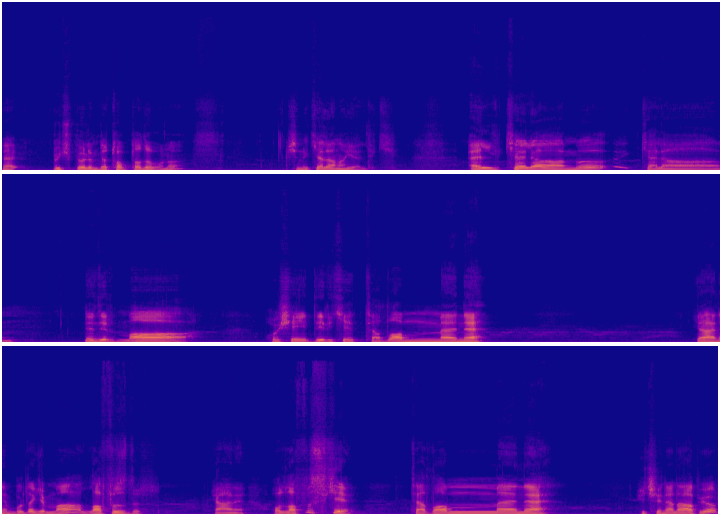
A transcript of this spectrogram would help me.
Ve üç bölümde topladı bunu. Şimdi kelama geldik. El kelamı kelam. Nedir? Ma. O şeydir ki tezammene. Yani buradaki ma lafızdır. Yani o lafız ki tezammene. İçine ne yapıyor?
